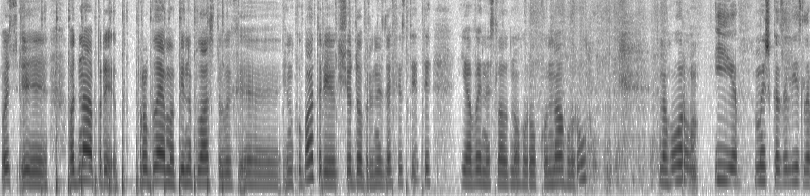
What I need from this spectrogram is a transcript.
Ось е, одна при, проблема пінопластових е, інкубаторів, якщо добре не захистити, я винесла одного року на гору, на гору, і мишка залізла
